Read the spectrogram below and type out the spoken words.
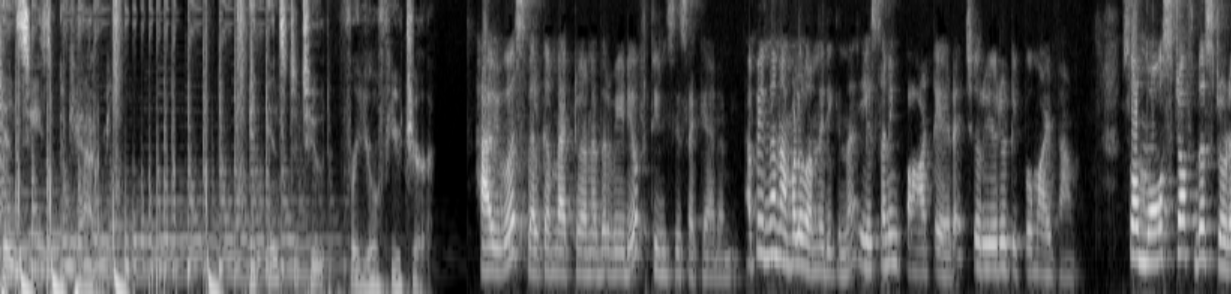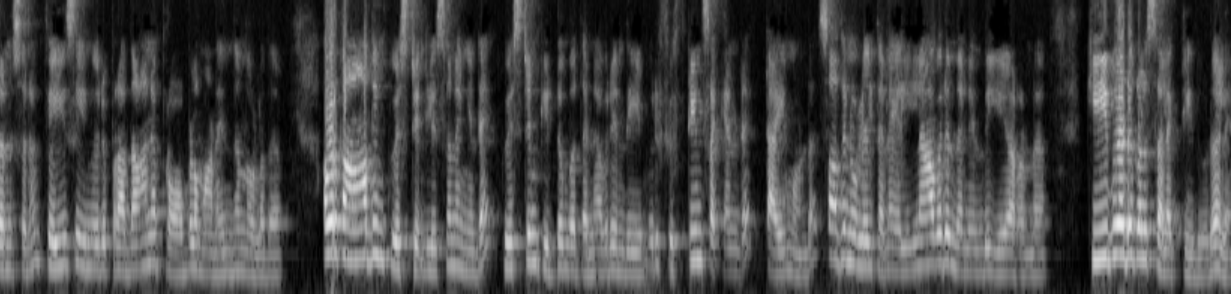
Tensees Academy, an institute for your future. Hi viewers welcome back to another video of Tensees Academy അപ്പോൾ ഇന്ന് നമ്മൾ വന്നിരിക്കുന്ന ലിസണിങ് പാർട്ടയുടെ ചെറിയൊരു ടിപ്പുമായിട്ടാണ്. സോ മോസ്റ്റ് ഓഫ് ദ സ്റ്റുഡൻസിനും ഫേസ് ചെയ്യുന്ന ഒരു പ്രധാന പ്രോബ്ലമാണ് എന്തെന്നുള്ളത്. അവർക്ക് ആദ്യം ക്വസ്റ്റ്യൻ ലിസണിങ്ങിന്റെ ക്വസ്റ്റ്യൻ കിട്ടുമ്പോൾ തന്നെ അവർ എന്ത് ചെയ്യും? ഒരു ഫിഫ്റ്റീൻ സെക്കൻഡ് ടൈം ഉണ്ട്. സോ അതിനുള്ളിൽ തന്നെ എല്ലാവരും തന്നെ എന്ത് ചെയ്യാറുണ്ട്? കീവേഡുകൾ സെലക്ട് ചെയ്തു വിടും അല്ലെ?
